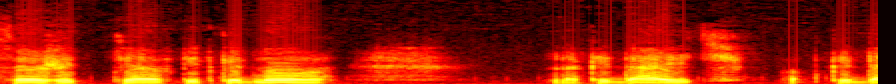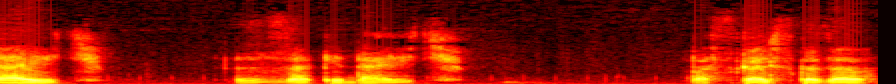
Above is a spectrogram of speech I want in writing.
все життя в підкидного. Накидають, обкидають, закидають. Паскаль сказав,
